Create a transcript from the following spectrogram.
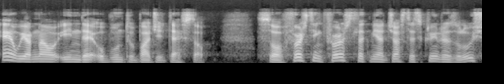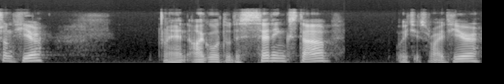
And we are now in the Ubuntu Budgie desktop. So first thing first, let me adjust the screen resolution here. And I go to the settings tab, which is right here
